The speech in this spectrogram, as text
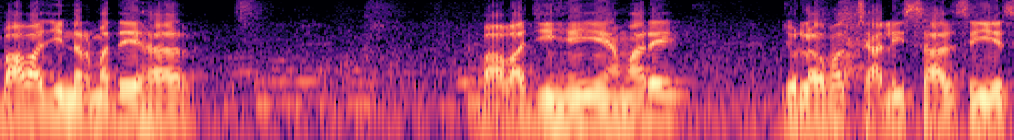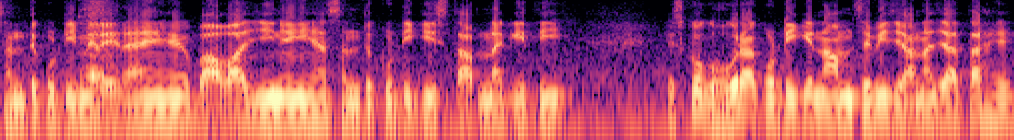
बाबा जी नर्मदे हर। बाबा जी हैं ये हमारे जो लगभग 40 साल से ये संत कुटी में रह रहे हैं बाबा जी ने यहाँ संत कुटी की स्थापना की थी। इसको घोघरा कुटी के नाम से भी जाना जाता है।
